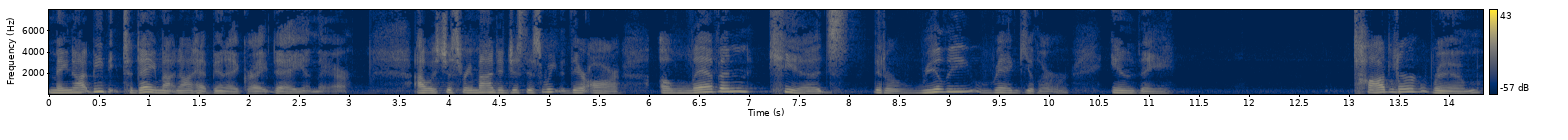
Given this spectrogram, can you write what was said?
may not be, today might not have been a great day in there. I was just reminded just this week that there are 11 kids that are really regular in the toddler room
